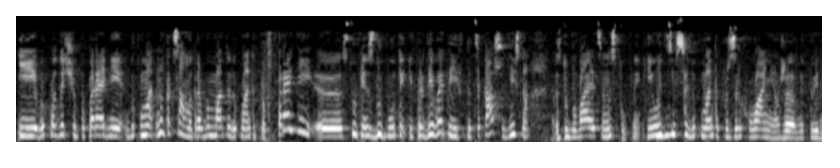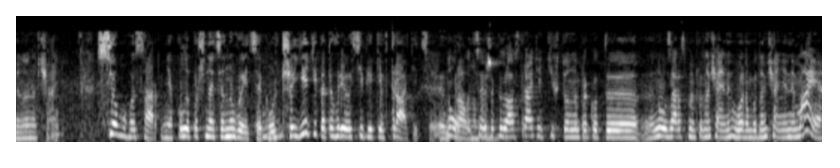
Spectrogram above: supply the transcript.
і виходить, що попередній документ, ну так само треба мати документи про попередній е, ступінь здобути і пред'явити їх в ТЦК, що дійсно здобувається наступний. І оці всі документи про зарахування вже відповідно на навчання. 7 серпня, коли почнеться новий цикл, чи є ті категорії осіб, які втратять Ну, право на це вже казала, втратять ті, хто, наприклад, ну зараз ми про навчання не говоримо, бо навчання немає.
